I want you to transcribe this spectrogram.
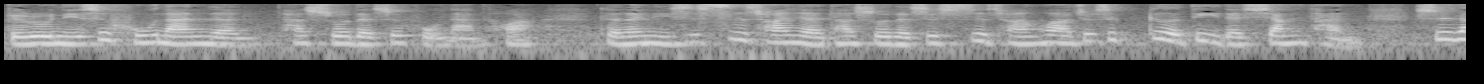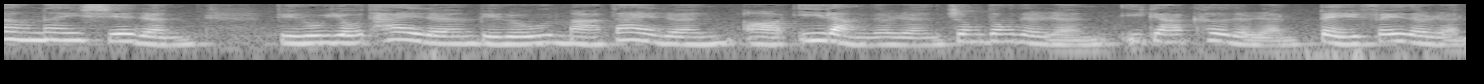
比如你是湖南人，他说的是湖南话；可能你是四川人，他说的是四川话。就是各地的乡谈，是让那一些人，比如犹太人，比如马代人啊、伊朗的人、中东的人、伊拉克的人、北非的人，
